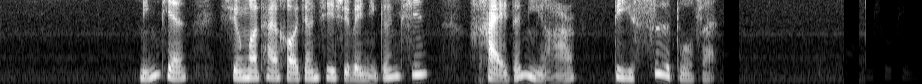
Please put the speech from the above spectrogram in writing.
明天，熊猫太后将继续为你更新《海的女儿》第四部分。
